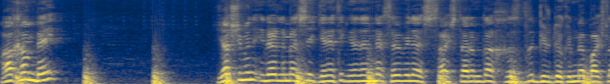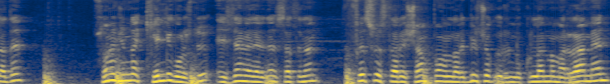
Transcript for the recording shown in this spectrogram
Hakan Bey yaşımın ilerlemesi genetik nedenler sebebiyle saçlarımda hızlı bir dökülme başladı. Sonucunda kellik oluştu. Eczanelerden satılan fısfısları, şampuanları birçok ürünü kullanmama rağmen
